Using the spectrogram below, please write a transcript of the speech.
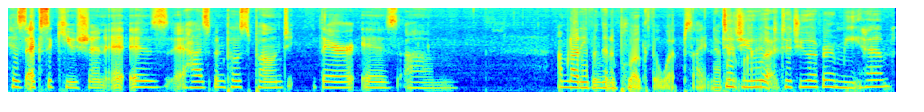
his execution. It is it has been postponed. There is um I'm not even going to plug the website. Never Did you uh, did you ever meet him?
